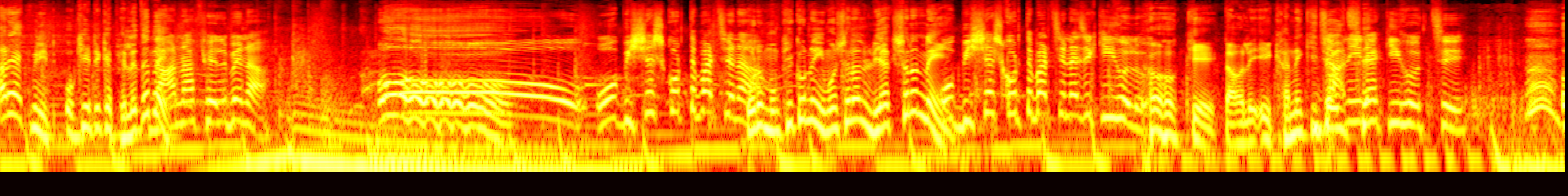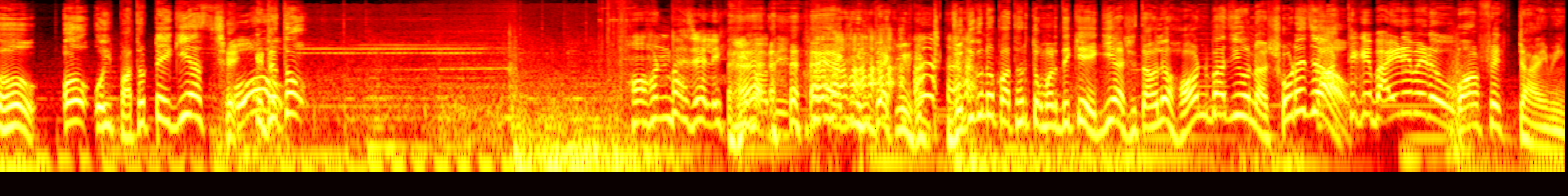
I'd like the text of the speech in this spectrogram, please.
আরে এক মিনিট ওকে এটাকে ফেলে দেবে? না না ফেলবে না। ও বিশ্বাস করতে পারছে না। ওর মুখে কোনো ইমোশনাল রিয়াকশন নেই? ও বিশ্বাস করতে পারছে না যে কি হলো। ওকে তাহলে এখানে কি জানি চলছে? না কি হচ্ছে। ও ও ওই পাথরটা এগিয়ে আসছে। ও। এটা তো হর্ন বাজালে কি হ্যাঁ, হবে? হ্যাঁ, এক মিনিট এক মিনিট। যদি কোনো পাথর তোমার দিকে এগিয়ে আসে তাহলে হর্ন বাজিও না সরে যাও। থেকে বাইরে বেরো। পারফেক্ট টাইমিং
